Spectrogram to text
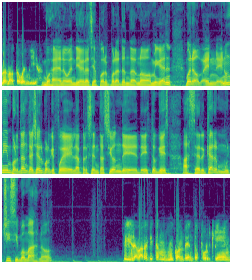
la nota, buen día. Bueno, buen día, gracias por, por atendernos, Miguel. Bueno, en, un día importante ayer porque fue la presentación de, esto que es acercar muchísimo más, ¿no? Sí, la verdad que estamos muy contentos porque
